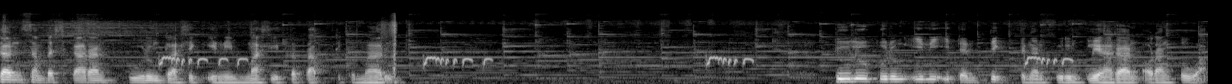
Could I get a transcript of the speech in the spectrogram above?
dan sampai sekarang burung klasik ini masih tetap digemari. Dulu burung ini identik dengan burung peliharaan orang tua,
